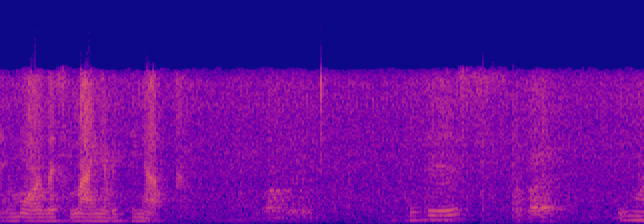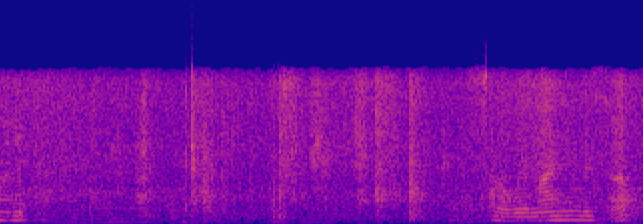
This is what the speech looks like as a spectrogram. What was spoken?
And more or less line everything up. This, we want it. So we're lining this up.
